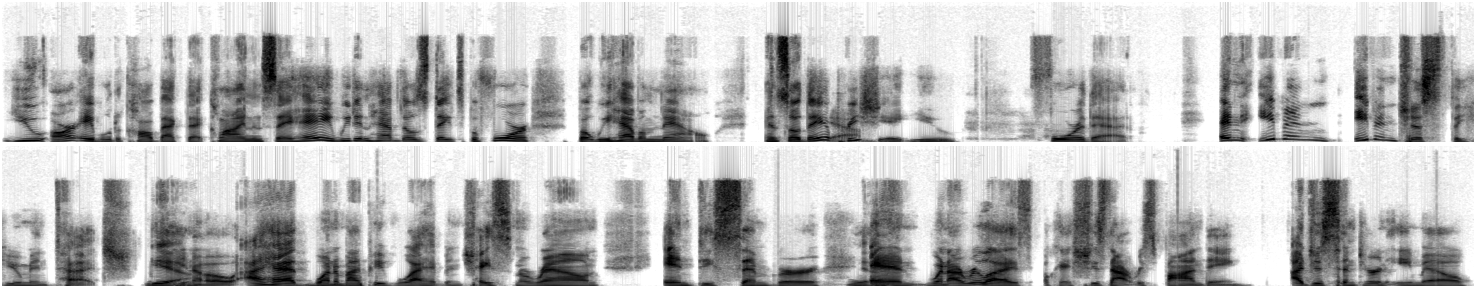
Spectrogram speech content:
you are able to call back that client and say, "Hey, we didn't have those dates before, but we have them now." And so they yeah. appreciate you for that and even even just the human touch yeah you know i had one of my people i had been chasing around in december yeah. and when i realized okay she's not responding i just sent her an email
